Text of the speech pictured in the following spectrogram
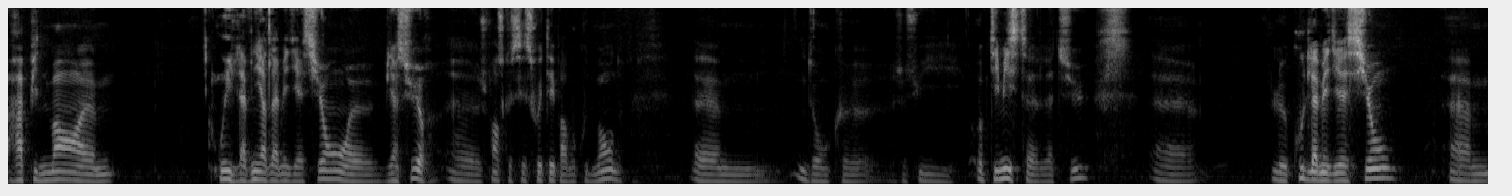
rapidement. Oui, l'avenir de la médiation, bien sûr, je pense que c'est souhaité par beaucoup de monde. donc, je suis optimiste là-dessus le coût de la médiation. Euh,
